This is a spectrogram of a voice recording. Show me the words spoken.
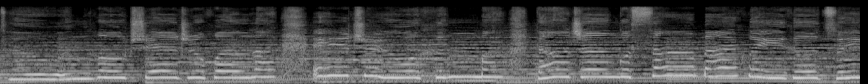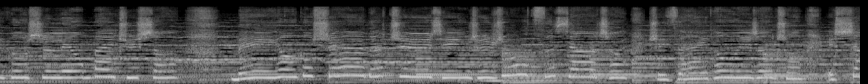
的问候，却只换来一句我很忙。大战过三百回合，最后是两败俱伤。没有狗血的剧情，却如此下场。睡在同一张床，也像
